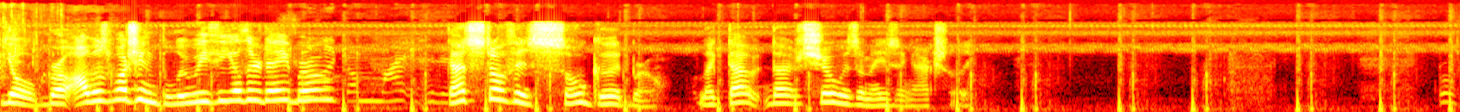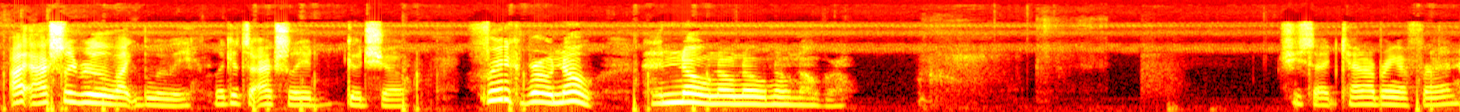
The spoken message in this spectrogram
Yo, bro, I was watching Bluey the other day, bro. Like I might hit it. That stuff is so good, bro. Like that that show is amazing actually. I actually really like Bluey. Like it's actually a good show. Frick, bro, no. No, no, no, no, no, bro. She said, "Can I bring a friend?"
